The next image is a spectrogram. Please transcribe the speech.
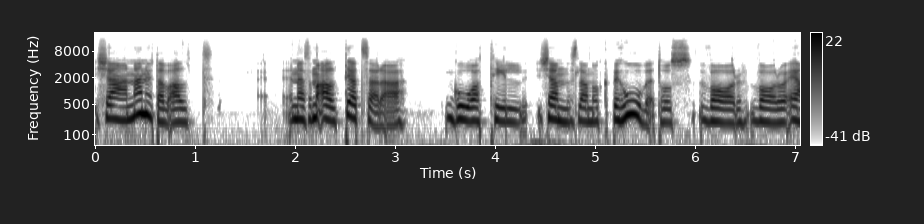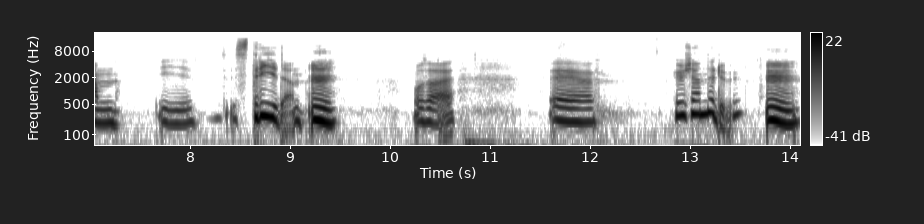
kärnan utav allt nästan alltid att så här, gå till känslan och behovet hos var, var och en i striden. Mm. Och så här, eh, hur känner du? Mm.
